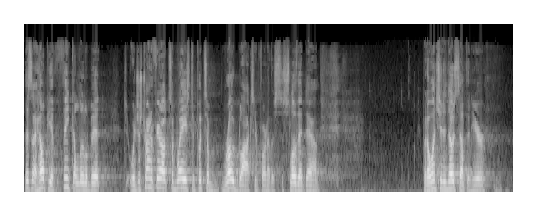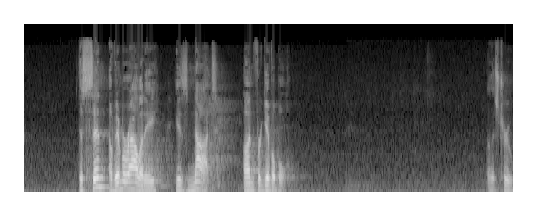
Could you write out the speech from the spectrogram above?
This will help you think a little bit we're just trying to figure out some ways to put some roadblocks in front of us to slow that down. But I want you to know something here. The sin of immorality is not unforgivable. Well, that's true.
